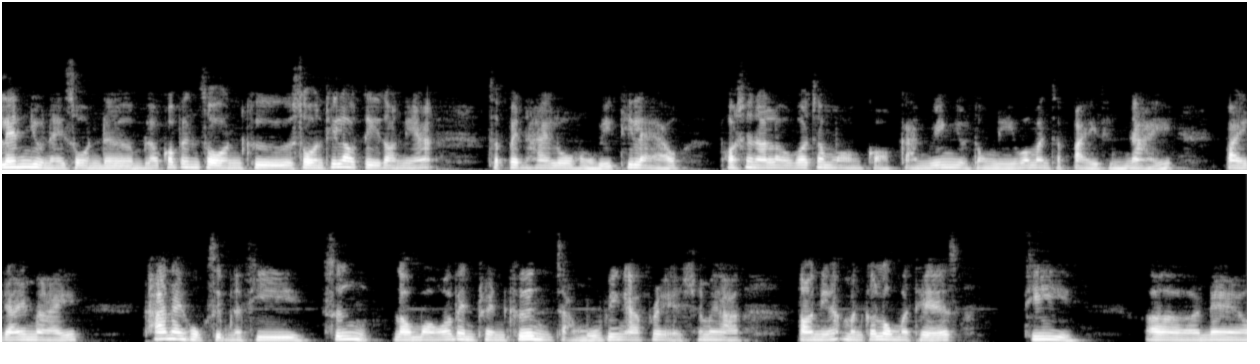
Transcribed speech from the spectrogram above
เล่นอยู่ในโซนเดิม แล้วก็เป็นโซนคือโซนที่เราตีตอนนี้จะเป็นไฮโลของวีคที่แล้ว เพราะฉะนั้นเราก็จะมองกรอบการวิ่งอยู่ตรงนี้ว่ามันจะไปถึงไหนไปได้ไหม ถ้าใน 60 นาที ซึ่งเรามองว่าเป็นเทรนด์ขึ้นจาก moving average ใช่ไหมคะ ตอนนี้มันก็ลงมาเทสที่ แนว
